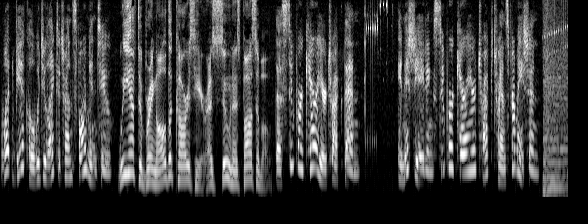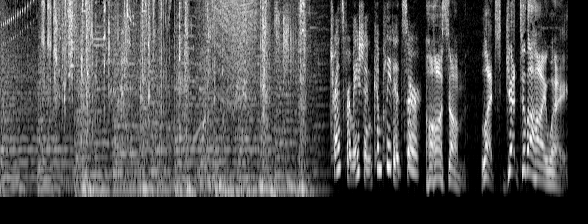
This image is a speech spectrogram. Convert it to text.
What vehicle would you like to transform into? We have to bring all the cars here as soon as possible. The Super Carrier Truck, then. Initiating Super Carrier Truck transformation. Transformation completed, sir. Awesome. Let's get to the highway.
